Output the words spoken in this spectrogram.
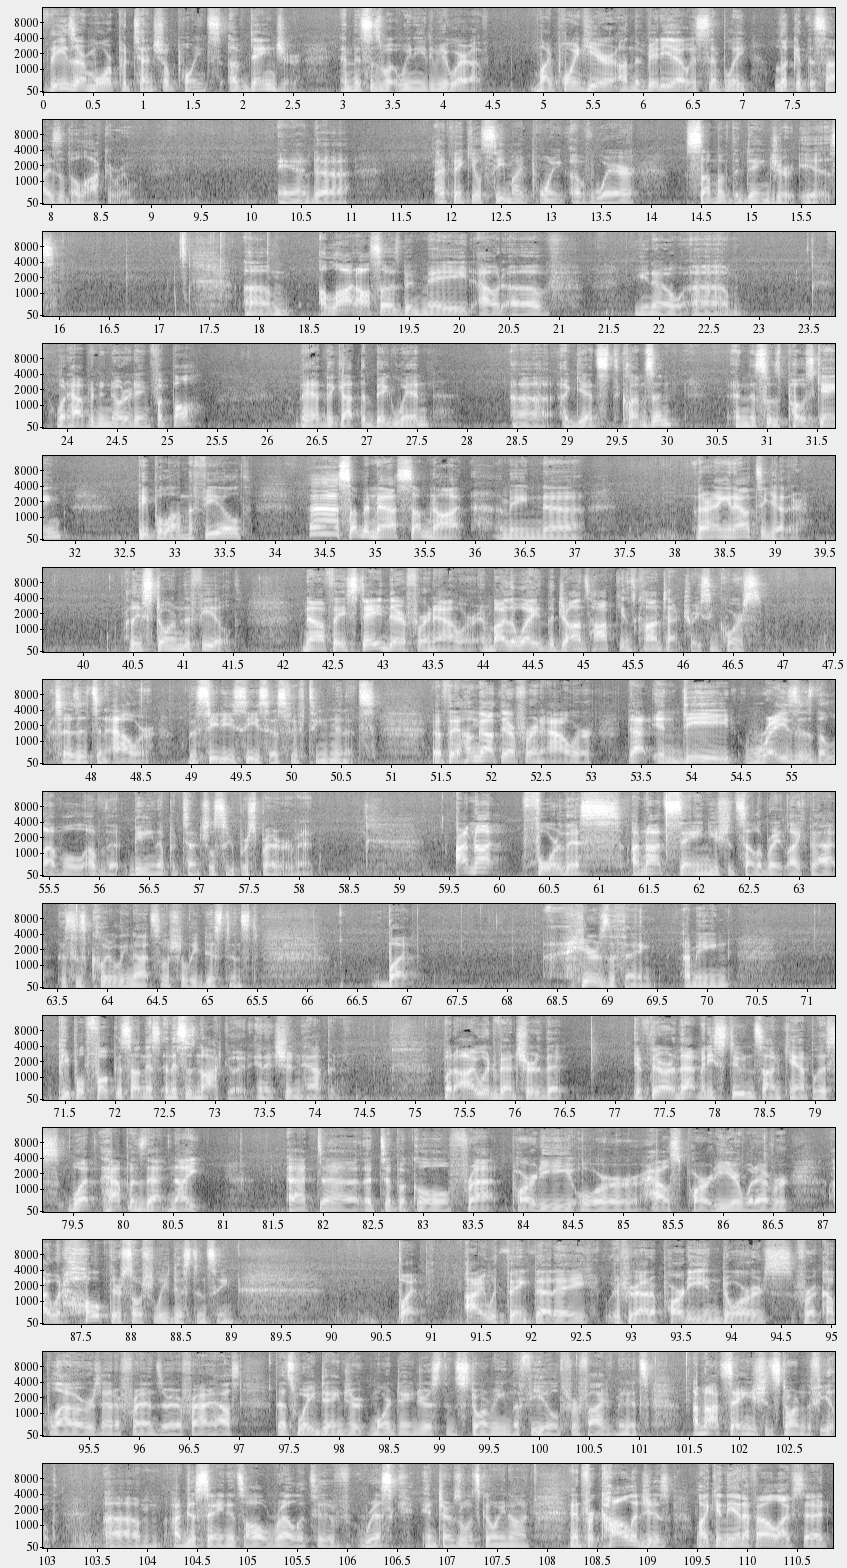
these are more potential points of danger. And this is what we need to be aware of. My point here on the video is simply look at the size of the locker room. And uh, I think you'll see my point of where some of the danger is. Um, a lot also has been made out of, you know, um, what happened in Notre Dame football. They had they got the big win uh, against Clemson, and this was post game. People on the field, uh, some in mass, some not. I mean, uh, they're hanging out together. They stormed the field. Now, if they stayed there for an hour, and by the way, the Johns Hopkins contact tracing course says it's an hour. The CDC says 15 minutes. If they hung out there for an hour, that indeed raises the level of the being a potential super spreader event. I'm not for this. I'm not saying you should celebrate like that. This is clearly not socially distanced. But here's the thing I mean, people focus on this, and this is not good, and it shouldn't happen. But I would venture that if there are that many students on campus, what happens that night at uh, a typical frat party or house party or whatever? I would hope they're socially distancing. But I would think that a if you're at a party indoors for a couple hours at a friend's or at a frat house, that's way danger more dangerous than storming the field for five minutes. I'm not saying you should storm the field. Um, I'm just saying it's all relative risk in terms of what's going on. And for colleges, like in the NFL, I've said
